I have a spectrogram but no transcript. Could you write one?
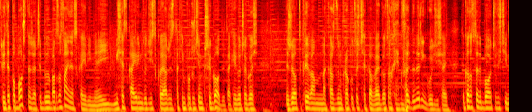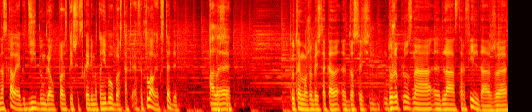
czyli te poboczne rzeczy były bardzo fajne w Skyrimie i mi się Skyrim do dziś skojarzy z takim poczuciem przygody, takiego czegoś, że odkrywam na każdym kroku coś ciekawego, trochę jak w Elden Ringu dzisiaj. Tylko to wtedy było oczywiście inna skala. Jak dziś bym grał po raz pierwszy w Skyrima, to nie byłoby aż tak efektuało jak wtedy. Ale Właśnie. Tutaj może być taka e, dosyć duży plus na, e, dla Starfielda, że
